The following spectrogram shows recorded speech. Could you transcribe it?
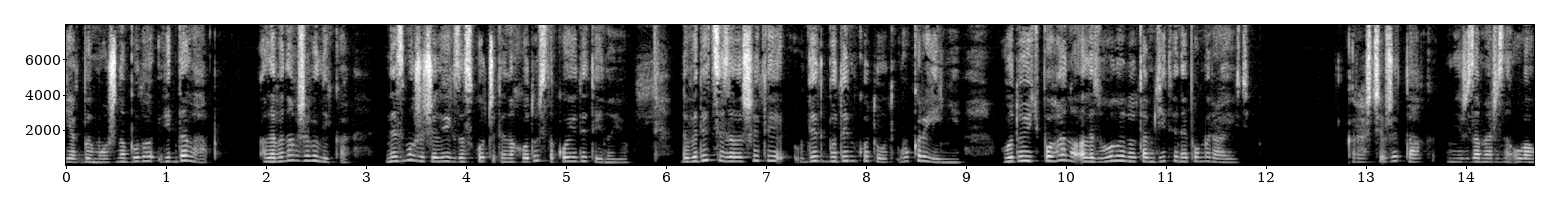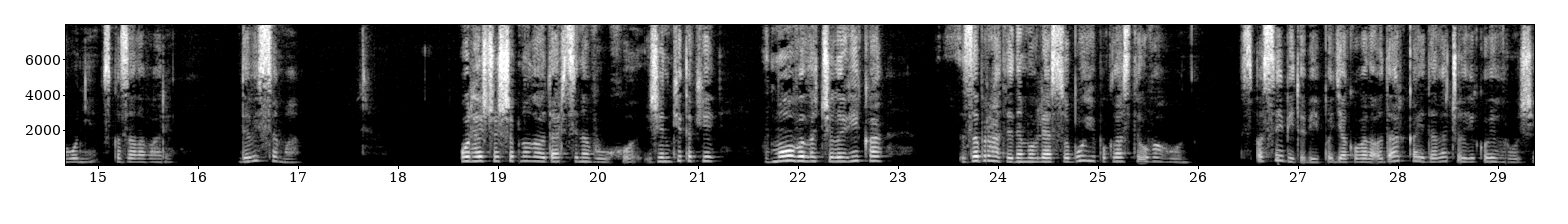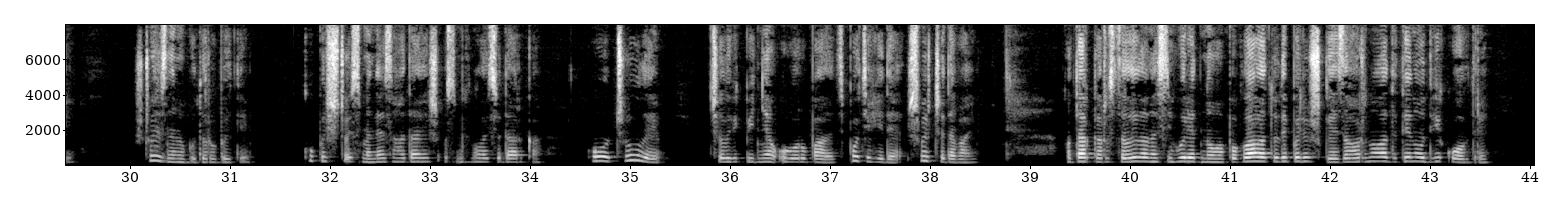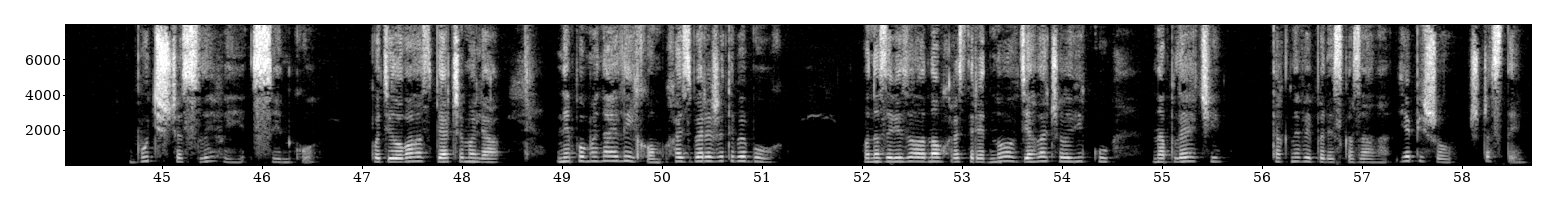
Якби можна було, віддала б. Але вона вже велика. Не зможе чоловік заскочити на ходу з такою дитиною. Доведеться залишити в дитбудинку тут, в Україні. Годують погано, але з голоду там діти не помирають. Краще вже так, ніж замерзне у вагоні, сказала Варя. Дивись сама. Ольга щось шепнула одарці на вухо. Жінки таки вмовила чоловіка забрати немовля з собою і покласти у вагон. Спасибі тобі, подякувала Одарка і дала чоловікові гроші. Що я з ними буду робити? Купиш щось, мене згадаєш, усміхнулась Одарка. О, чули? Чоловік підняв угору палець. Потяг іде, швидше давай. Одарка розстелила на снігу рядно, поклала туди пелюшки, загорнула дитину у дві ковдри. Будь щасливий, синку, поцілувала спляче маля. Не поминай лихом, хай збереже тебе Бог. Вона зав'язала навхрест рядно, вдягла чоловіку на плечі. Так не випаде, сказала. Я пішов. Щасти.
